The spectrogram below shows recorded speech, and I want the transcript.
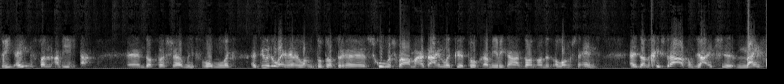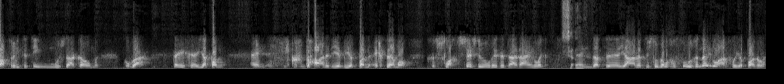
3-1 van Amerika. En dat was helemaal niet verwonderlijk. Het duurde heel lang totdat er scores kwamen, maar uiteindelijk trok Amerika dan aan het langste eind. En dan gisteravond, ja, ik, eh, mijn favoriete team moest daar komen, Cuba tegen Japan. En die Kubanen die hebben Japan echt helemaal geslacht. 6-0 werd het uiteindelijk. En dat, eh, ja, dat is toch wel een gevoelige nederlaag voor Japan hoor.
